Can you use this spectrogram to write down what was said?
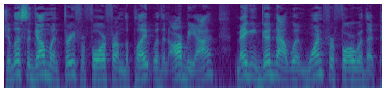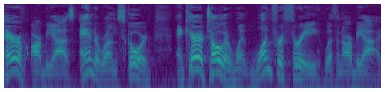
Jalissa Gum went 3 for 4 from the plate with an RBI. Megan Goodnight went 1 for 4 with a pair of RBIs and a run scored. And Kara Toller went 1 for 3 with an RBI.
